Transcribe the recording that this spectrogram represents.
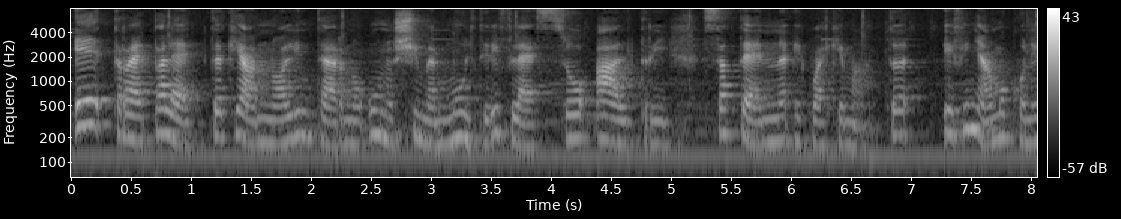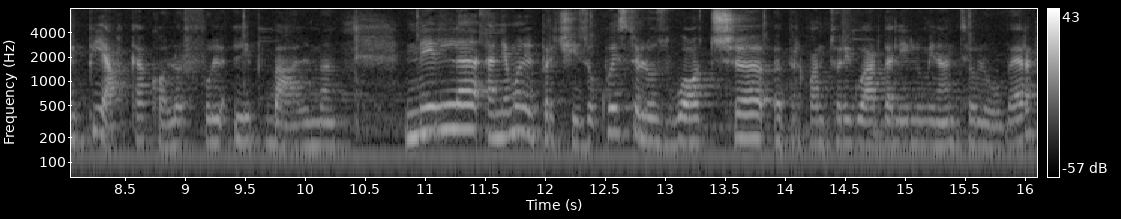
e tre palette che hanno all'interno uno shimmer multiriflesso, altri satin e qualche matte e finiamo con il PH Colorful Lip Balm. Nel, andiamo nel preciso, questo è lo swatch eh, per quanto riguarda l'illuminante all over,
